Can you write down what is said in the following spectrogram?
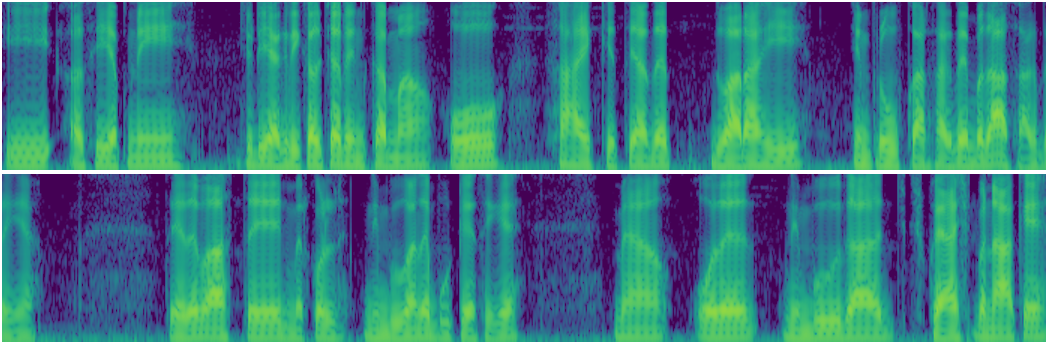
ਕਿ ਅਸੀਂ ਆਪਣੀ ਜਿਹੜੀ ਐਗਰੀਕਲਚਰ ਇਨਕਮ ਆ, ਉਹ ਸਹਾਇਕ ਕਿੱਤਿਆਂ ਦੇ ਦੁਆਰਾ ਹੀ ਇੰਪਰੂਵ ਕਰ ਸਕਦੇ, ਵਧਾ ਸਕਦੇ ਆ। ਤੇ ਇਹਦੇ ਵਾਸਤੇ ਮੇਰੇ ਕੋਲ ਨਿੰਬੂਆਂ ਦੇ ਬੂਟੇ ਸੀਗੇ। ਮੈਂ ਉਹਦੇ ਨਿੰਬੂ ਦਾ ਸਕੁਐਸ਼ ਬਣਾ ਕੇ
